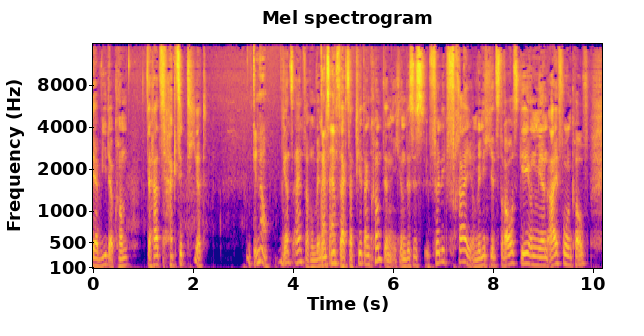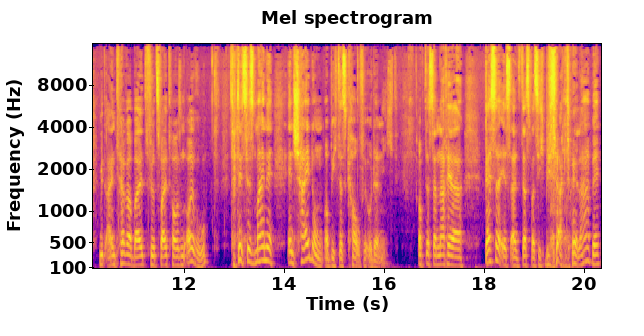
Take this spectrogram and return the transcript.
der wiederkommt, der hat es akzeptiert. genau. Ganz einfach. Und wenn er es nicht akzeptiert, dann kommt er nicht. Und das ist völlig frei. Und wenn ich jetzt rausgehe und mir ein iPhone kaufe mit 1 Terabyte für 2000 Euro, dann ist es meine Entscheidung, ob ich das kaufe oder nicht. Ob das dann nachher besser ist als das, was ich bisher aktuell habe,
